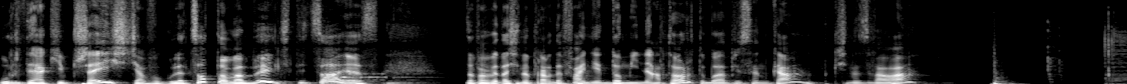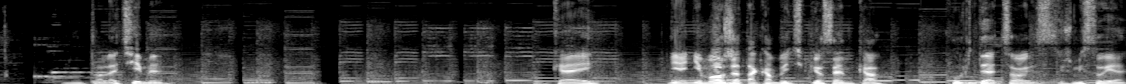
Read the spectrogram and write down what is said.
Kurde, jakie przejścia w ogóle, co to ma być? Ty co jest? Zapowiada się naprawdę fajnie. Dominator, to była piosenka? Tak się nazywała? No to lecimy. Okej. Nie, nie może taka być piosenka. Kurde, co jest? Już misuję.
